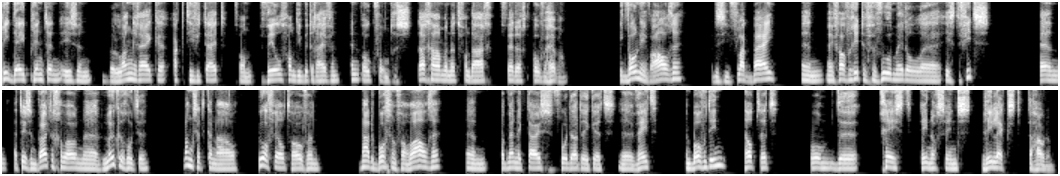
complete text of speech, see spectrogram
3D-printen is een belangrijke activiteit van veel van die bedrijven en ook Fontes. Daar gaan we het vandaag verder over hebben. Ik woon in Waalre, dat is hier vlakbij. En mijn favoriete vervoermiddel uh, is de fiets. En het is een buitengewoon uh, leuke route langs het kanaal, door Veldhoven, naar de bossen van Waalre. En daar ben ik thuis voordat ik het uh, weet. En bovendien helpt het om de geest enigszins relaxed te houden.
